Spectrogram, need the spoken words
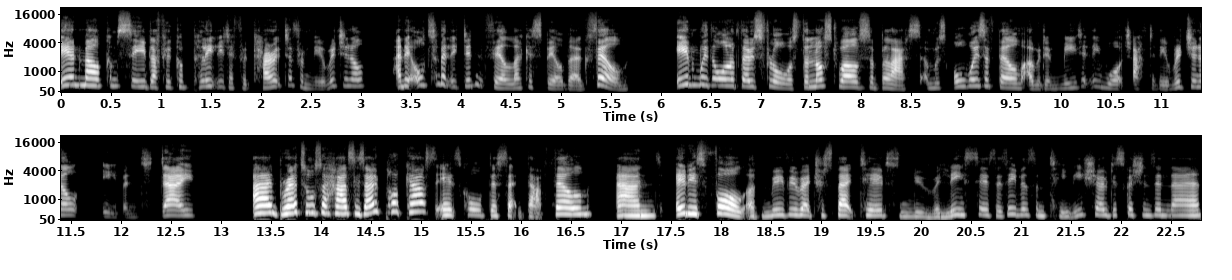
Ian Malcolm seemed like a completely different character from the original, and it ultimately didn't feel like a Spielberg film. Even with all of those flaws, The Lost World is a blast and was always a film I would immediately watch after the original, even today. And Brett also has his own podcast. It's called Dissect That Film. And it is full of movie retrospectives, new releases. There's even some TV show discussions in there.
